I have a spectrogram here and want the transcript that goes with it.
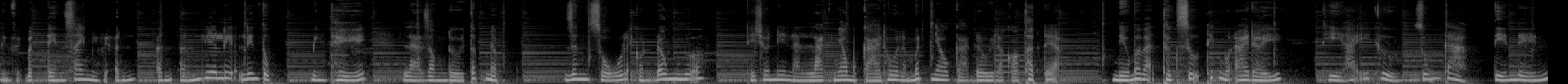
mình phải bật đèn xanh mình phải ấn ấn ấn lia lịa liên tục. Mình thế là dòng đời tấp nập dân số lại còn đông nữa. Thế cho nên là lạc nhau một cái thôi là mất nhau cả đời là có thật đấy ạ. Nếu mà bạn thực sự thích một ai đấy thì hãy thử dũng cảm tiến đến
